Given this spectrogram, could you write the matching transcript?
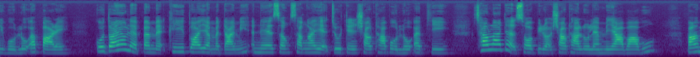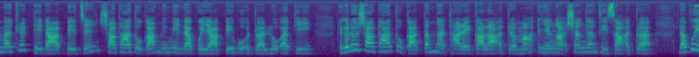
ယူဖို့လိုအပ်ပါတယ်။ကိုသွားရောက်လဲပတ်မဲ့ခရီးသွားရမတိုင်မီအနည်းဆုံး15ရက်ကြိုတင်လျှောက်ထားဖို့လိုအပ်ပြီး6လထက်စောပြီးတော့လျှောက်ထားလို့လည်းမရပါဘူး။ biometric data ပေးခြင်းရှောက်ထားသူကမိမိလက်ပွေရပေးဖို့အတွက်လိုအပ်ပြီးတကယ်လို့ရှောက်ထားသူကသတ်မှတ်ထားတဲ့ကာလအတွင်းမှာအရင်ကရှန်ကန်ဗီဇာအတွက်လက်ပွေ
